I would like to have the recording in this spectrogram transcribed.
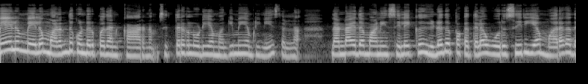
மேலும் மேலும் மறந்து கொண்டிருப்பதன் காரணம் சித்தர்களுடைய மகிமை அப்படின்னே சொல்லலாம். தண்டாயுதபாணி சிலைக்கு இடது பக்கத்தில் ஒரு சிறிய மரகத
